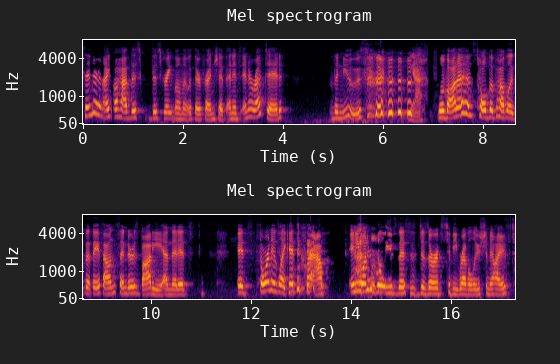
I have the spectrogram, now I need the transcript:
Cinder and Iko have this this great moment with their friendship, and it's interrupted. The news. yeah. Levana has told the public that they found Cinder's body and that it's it's Thorn is like it's crap. Anyone who believes this is, deserves to be revolutionized.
